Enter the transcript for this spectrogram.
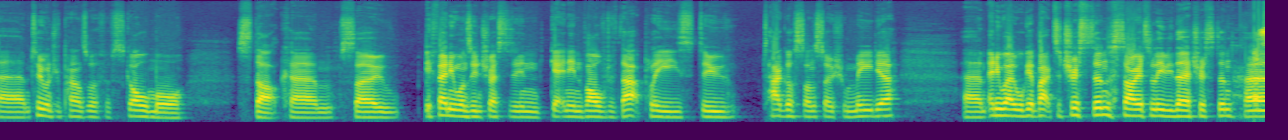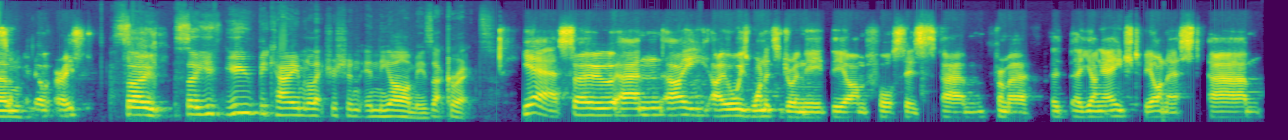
um, £200 worth of Scolmore stock. Um, so if anyone's interested in getting involved with that, please do tag us on social media. Um, anyway, we'll get back to Tristan. Sorry to leave you there, Tristan. Um, no worries. So, so you you became an electrician in the army. Is that correct? Yeah, so um, I I always wanted to join the the armed forces um, from a, a, a, young age, to be honest, um,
